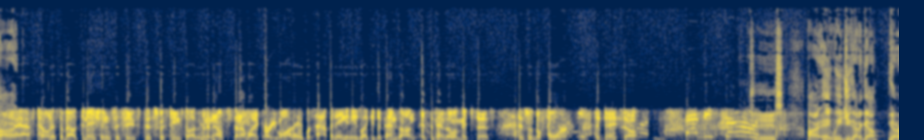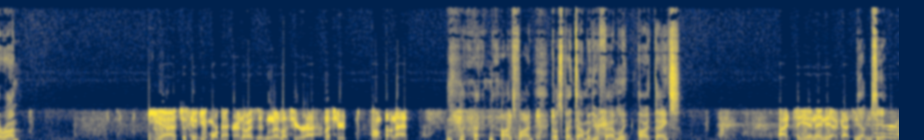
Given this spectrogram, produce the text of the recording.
all I asked Tonus about des Nations. If he's, the Swiss team still hasn't been announced, and I'm like, "Are you on it? What's happening?" And he's like, "It depends on it depends on what Mitch says." This was before the day, so Jeez. All right. Hey, Weed, you got to go. You got to run. Yeah, it's just going to get more background noises unless you're uh, unless you're pumped on that. No, it's fine. Go spend time with your family. All right. Thanks. All right, see you in Indiana, guys. Yep, see you.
